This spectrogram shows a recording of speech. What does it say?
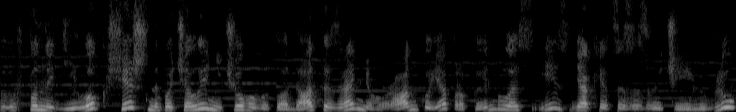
в понеділок ще ж не почали нічого викладати. З раннього ранку я прокинулась і, як я це зазвичай люблю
